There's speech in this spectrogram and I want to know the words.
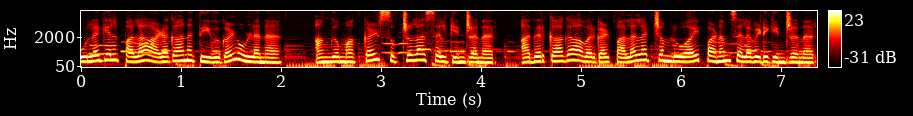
உலகில் பல அழகான தீவுகள் உள்ளன. அங்கு மக்கள் சுற்றுலா செல்கின்றனர். அதற்காக அவர்கள் பல லட்சம் ரூபாய் பணம் செலவிடுகின்றனர்.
